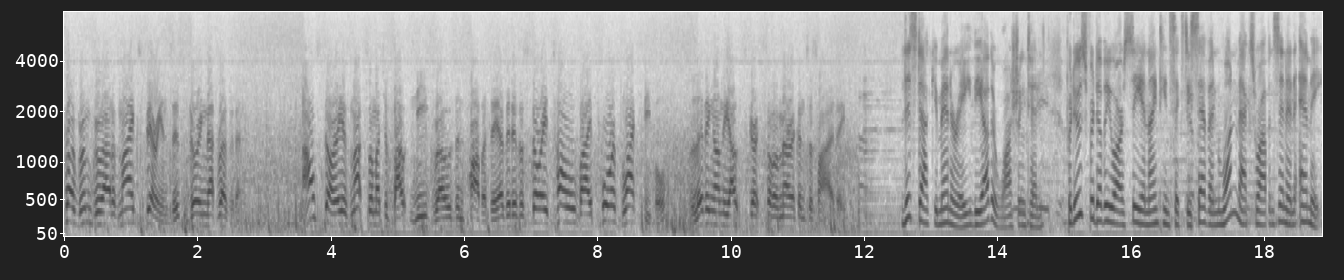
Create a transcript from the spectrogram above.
program grew out of my experiences during that residence. Our story is not so much about Negroes and poverty as it is a story told by poor black people living on the outskirts of American society. This documentary, The Other Washington, produced for WRC in 1967, won Max Robinson an Emmy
